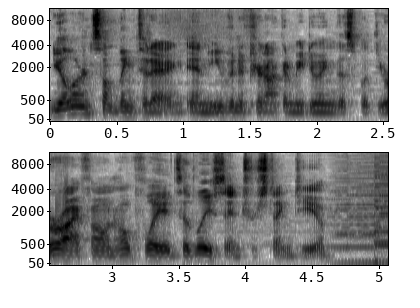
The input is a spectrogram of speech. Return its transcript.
You'll learn something today, and even if you're not going to be doing this with your iPhone, hopefully it's at least interesting to you.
